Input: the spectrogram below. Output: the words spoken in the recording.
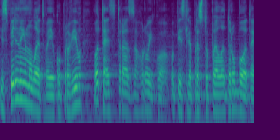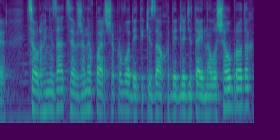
із спільної молитви, яку провів отець Тарас Загоруйко. Опісля приступили до роботи. Ця організація вже не вперше проводить такі заходи для дітей не лише у бродах,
